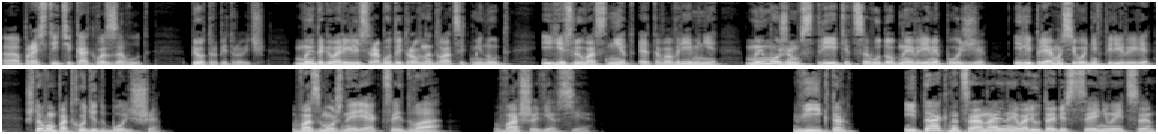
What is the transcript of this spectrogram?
А, простите, как вас зовут? Петр Петрович. Мы договорились работать ровно 20 минут, и если у вас нет этого времени, мы можем встретиться в удобное время позже или прямо сегодня в перерыве. Что вам подходит больше? Возможная реакция 2. Ваша версия. Виктор. Итак, национальная валюта обесценивается.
